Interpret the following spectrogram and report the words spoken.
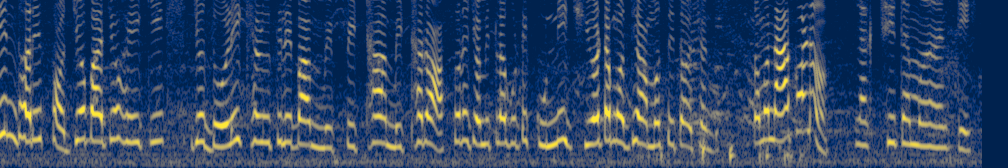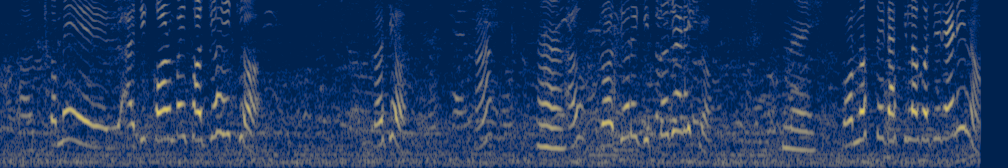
দিন ধরে সজবাজ হয়ে কি যে দোলি খেলুলে বা পিঠা মিঠার আসর লা গোটে কুনি ঝিওটা মধ্যে আমার সহ অ তোম না কন লক্ষিতা মহান্তি তুমি আজ কোণ সজ হয়েছ রজ হ্যাঁ রজরে গীত জাঁচ না বনস্তে ডাকিলা গজে গজ না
